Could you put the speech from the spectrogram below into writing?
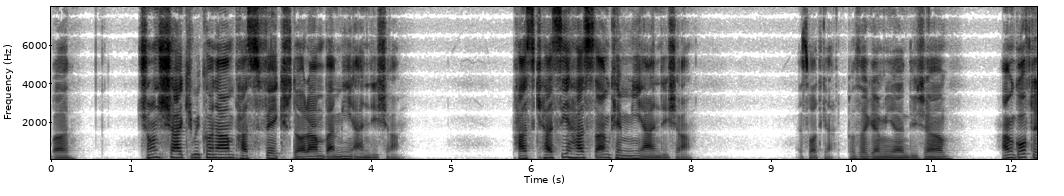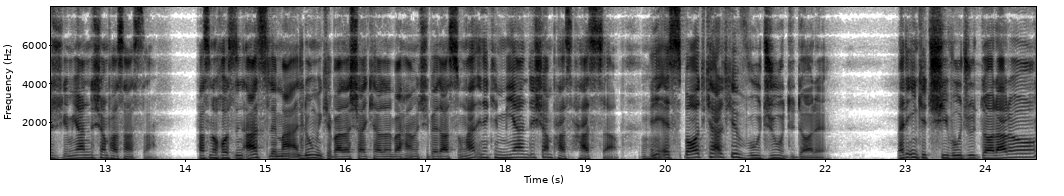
بعد چون شک می‌کنم پس فکر دارم و می اندیشم پس کسی هستم که می اندیشم اثبات کرد. پس اگر میاندیشم همین گفتش که می اندیشم پس هستم. پس نخستین اصل معلومی که بعد از شک کردن به همه چی به دست اومد اینه که می اندیشم پس هستم. یعنی اثبات کرد که وجود داره. ولی اینکه چی وجود داره رو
